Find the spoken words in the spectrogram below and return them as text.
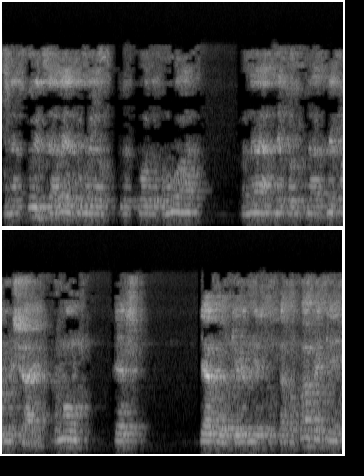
фінансується, але я думаю, додаткова допомога вона не помішає. Тому теж дякую керівництву фабрики,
